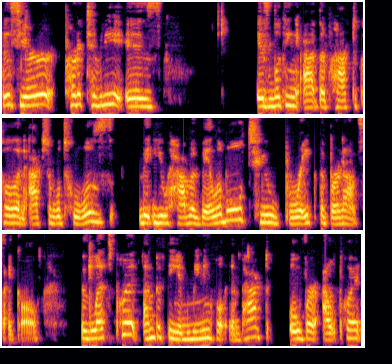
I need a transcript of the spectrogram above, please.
this year, productivity is is looking at the practical and actionable tools that you have available to break the burnout cycle. Let's put empathy and meaningful impact over output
